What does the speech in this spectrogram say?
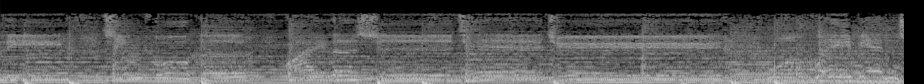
里，幸福和快乐是结局。我会变成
